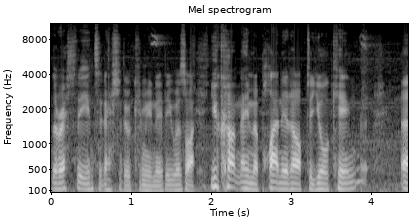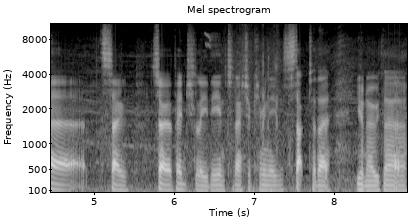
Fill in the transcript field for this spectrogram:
the rest of the international community was like, you can't name a planet after your king. Uh, so, so eventually the international community stuck to the, you know, the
